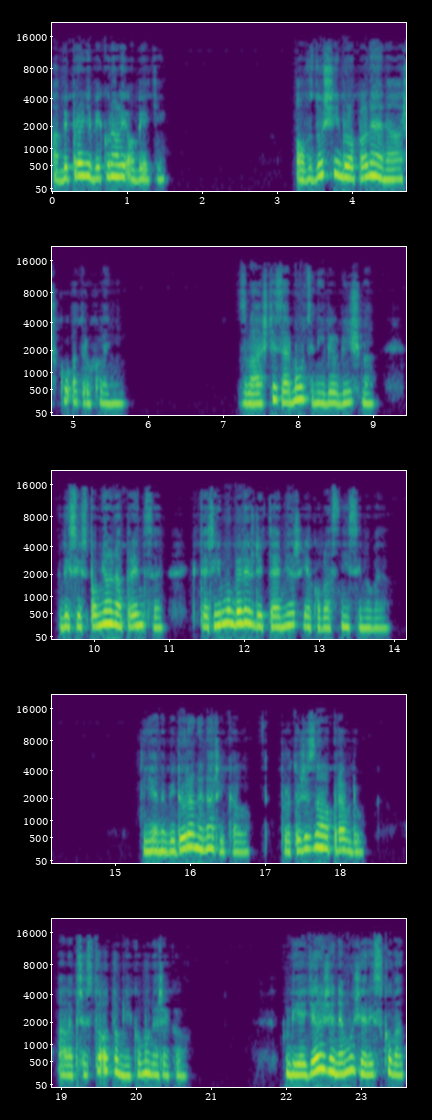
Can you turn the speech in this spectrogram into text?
aby pro ně vykonali oběti. Ovzduší bylo plné nářku a truchlení. Zvláště zarmoucený byl Bíšma, když si vzpomněl na prince, kteří mu byli vždy téměř jako vlastní synové. Jen Vidora nenaříkal, protože znal pravdu, ale přesto o tom nikomu neřekl. Věděl, že nemůže riskovat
